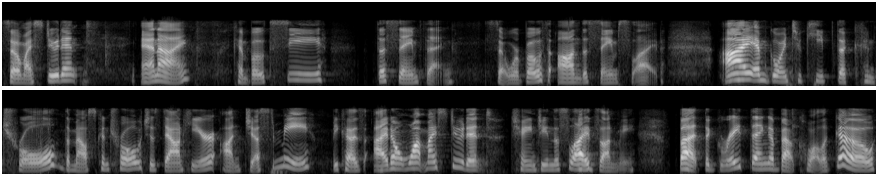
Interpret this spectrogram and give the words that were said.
So my student and I can both see the same thing. So we're both on the same slide. I am going to keep the control, the mouse control, which is down here on just me because I don't want my student changing the slides on me. But the great thing about Koala Go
